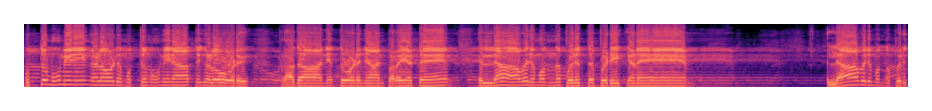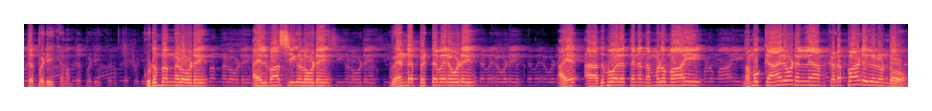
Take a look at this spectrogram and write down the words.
മുത്തുമൂമിനീങ്ങളോട് മുത്തുമൂമിനാത്തുകളോട് പ്രാധാന്യത്തോടെ ഞാൻ പറയട്ടെ. എല്ലാവരും ഒന്ന് പൊരുത്തപ്പെടിക്കണേ. എല്ലാവരും ഒന്ന് പൊരുത്തപ്പെടിക്കണം. കുടുംബങ്ങളോട് അയൽവാസികളോട് വേണ്ടപ്പെട്ടവരോട് അതുപോലെ തന്നെ നമ്മളുമായി നമുക്ക് ആരോടെല്ലാം കടപ്പാടുകളുണ്ടോ?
